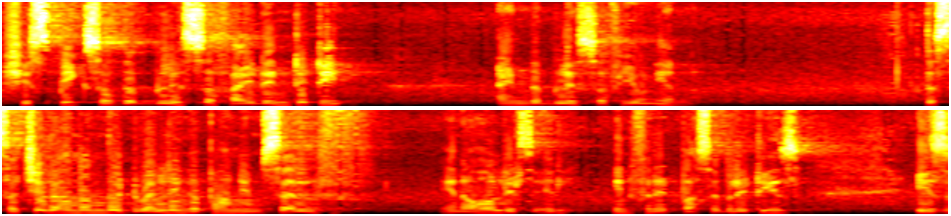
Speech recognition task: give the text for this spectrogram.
She speaks of the bliss of identity and the bliss of union. The Satchidananda dwelling upon himself in all its infinite possibilities is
